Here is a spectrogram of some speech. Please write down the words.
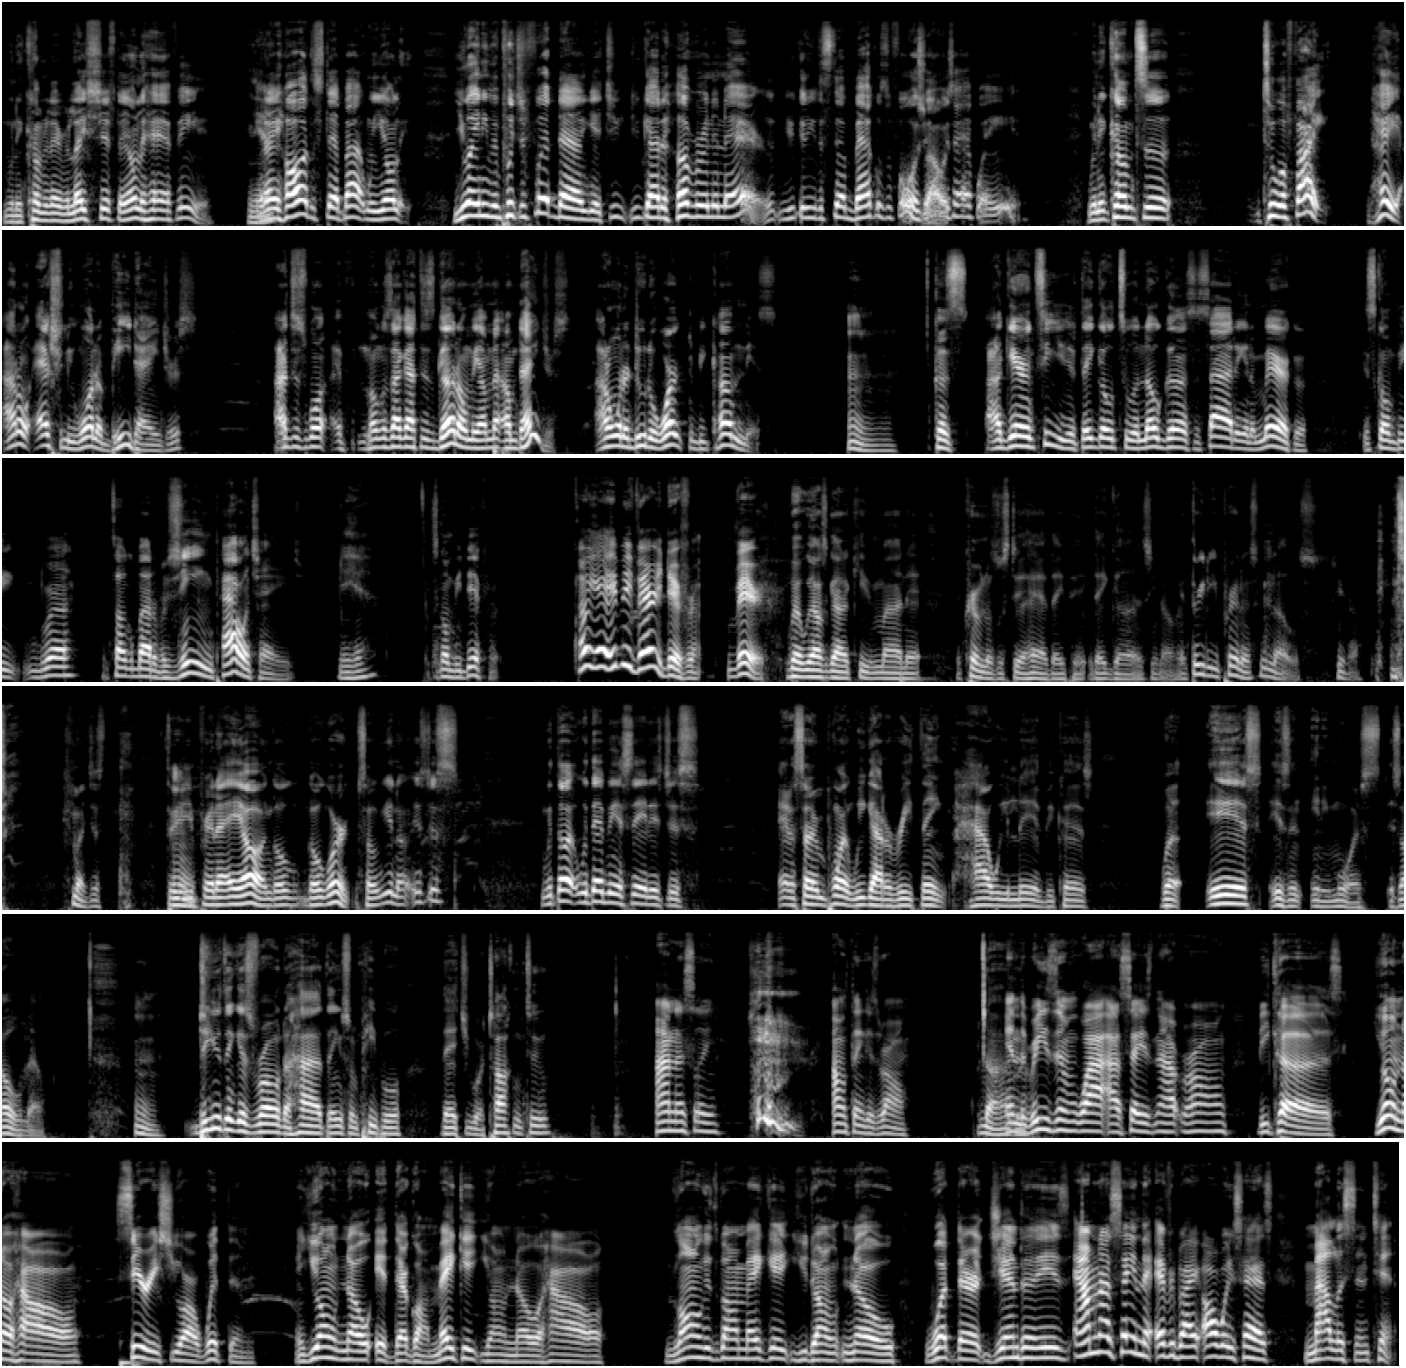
When it comes to their relationships, they only half in. It ain't hard to step out when you only you ain't even put your foot down yet. You you got it hovering in the air. You can either step backwards or forwards. You're always halfway in. When it comes to to a fight, hey, I don't actually want to be dangerous. I just want, as long as I got this gun on me, I'm not. I'm dangerous. I don't want to do the work to become this. Mm. Cause I guarantee you, if they go to a no gun society in America, it's gonna be, bruh. Talk about a regime power change. Yeah. It's gonna be different. Oh yeah, it'd be very different. Very. But we also got to keep in mind that the criminals will still have they they guns, you know, and 3D printers. Who knows? You know, you might just 3D Mm. print an AR and go go work. So you know, it's just with that with that being said, it's just at a certain point we got to rethink how we live because what is isn't anymore. It's it's old now. Mm. Do you think it's wrong to hide things from people that you are talking to? Honestly, I don't think it's wrong. No, I And the reason why I say it's not wrong because you don't know how serious you are with them, and you don't know if they're gonna make it. You don't know how long it's gonna make it. You don't know what their agenda is. And I'm not saying that everybody always has malice intent,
